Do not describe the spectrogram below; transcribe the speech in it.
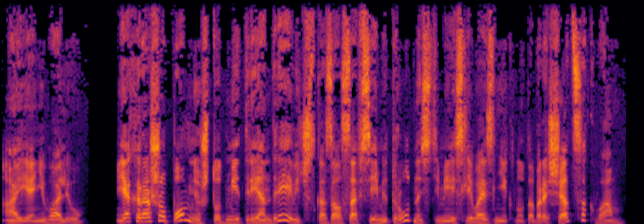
А я не валю. Я хорошо помню, что Дмитрий Андреевич сказал со всеми трудностями, если возникнут, обращаться к вам.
